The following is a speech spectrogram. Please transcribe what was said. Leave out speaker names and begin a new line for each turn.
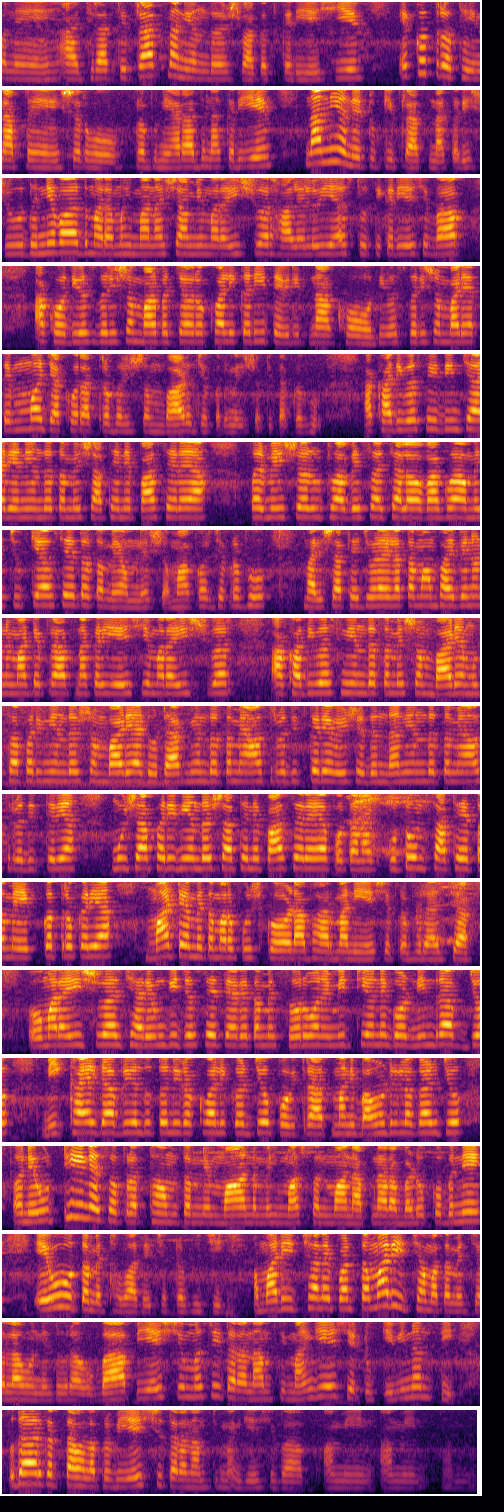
અને આજ રાતે પ્રાર્થનાની અંદર સ્વાગત કરીએ છીએ. એકત્ર થઈને આપણે સર્વો પ્રભુની આરાધના કરીએ. નાની અને ટૂંકી પ્રાર્થના કરીશું. ધન્યવાદ મારા મહિમાના શામ્ય મારા ઈશ્વર. હાલે લોહિયા સ્તુતિ કરીએ છીએ બાપ. આખો દિવસભરી સંભાળ બચ્ચાઓ રખવાલી કરી તેવી રીતના આખો દિવસભરી સંભાળ્યા તેમજ આખો રાત્રભરી સંભાળજો પરમેશ્વર પિતા પ્રભુ. આખા દિવસની દિનચર્યાની અંદર તમે સાથે ને પાસે રહ્યા. પરમેશ્વર ઉઠવા, બેસવા, ચાલવા, વાગવા અમે ચૂક્યા હશે તો તમે અમને ક્ષમા કરજો પ્રભુ. મારી સાથે જોડાયેલા તમામ ભાઈ બહેનોને માટે પ્રાર્થના કરીએ છીએ. મારા ઈશ્વર આખા દિવસની અંદર તમે સંભાળ્યા, મુસાફરીની અંદર સંભાળ્યા, ઢોઢાકની અંદર તમે આશીર્વદિત કર્યા વૈશ્ય ધંધાની અંદર તમે આશીર્વદિત કર્યા, મુસાફરીની અંદર સાથે ને પાસે રહ્યા, પોતાના કુટુંબ સાથે તમે એકત્ર કર્યા. માટે અમે તમારો પુષ્કળ આભાર માનીએ છીએ, પ્રભુ રાજા. ઓ મારા ઈશ્વર, જ્યારે ઊંઘી જશે ત્યારે તમે સર્વ અને મીઠી અને ગોળ નિંદ્રા આપજો. મિખાઈલ, ગાબ્રિયલ દૂતોની રખવાલી કરજો. પવિત્ર આત્માની બાઉન્ડ્રી લગાડજો અને ઉઠીને સૌપ્રથમ તમને માન, મહિમા, સન્માન આપનારા બાળકો બને એવું તમે થવા દેજો પ્રભુજી. અમારી ઈચ્છાને પણ તમારી ઈચ્છામાં તમે ચલાવો ને દોરાવો. બાપ યેશુ મસીહ તારા નામથી માંગીએ છીએ ટૂંકી વિનંતી. ઉદ્ધાર કરતા વાલા પ્રભુ યેશુ તારા નામથી માંગીએ છીએ બાપ. આમીન આમીન આમીન.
